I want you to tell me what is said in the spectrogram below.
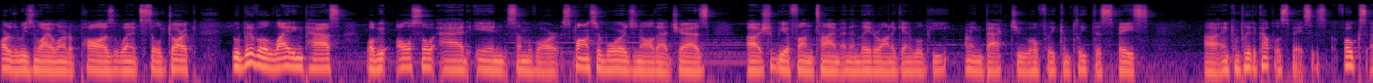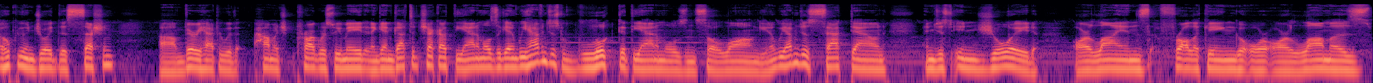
part of the reason why I wanted to pause when it's still dark. Do a bit of a lighting pass while we also add in some of our sponsor boards and all that jazz. Uh, it should be a fun time, and then later on again, we'll be coming back to hopefully complete this space uh, and complete a couple of spaces. Folks, I hope you enjoyed this session. I'm very happy with how much progress we made, and again, got to check out the animals again. We haven't just looked at the animals in so long, you know, we haven't just sat down and just enjoyed our lions frolicking or our llamas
